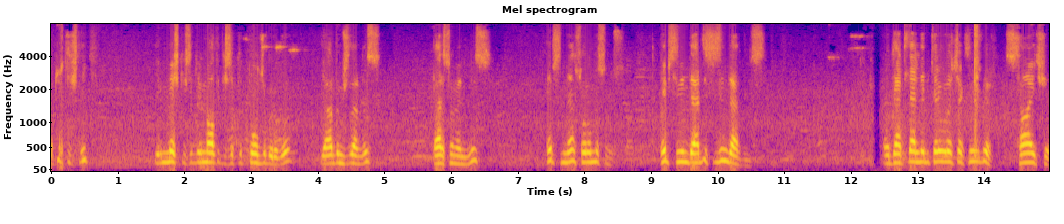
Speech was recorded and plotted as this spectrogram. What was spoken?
30 kişilik, 25 kişilik, 26 kişilik futbolcu grubu, yardımcılarınız, personeliniz hepsinden sorumlusunuz. Hepsinin derdi sizin derdiniz. O dertlerle bir kere uğraşacaksınız bir. Sağ içi,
